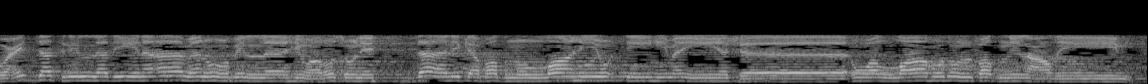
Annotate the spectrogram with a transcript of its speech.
أعدت للذين آمنوا بالله ورسله ذلك فضل الله يؤتيه من يشاء والله ذو الفضل العظيم.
